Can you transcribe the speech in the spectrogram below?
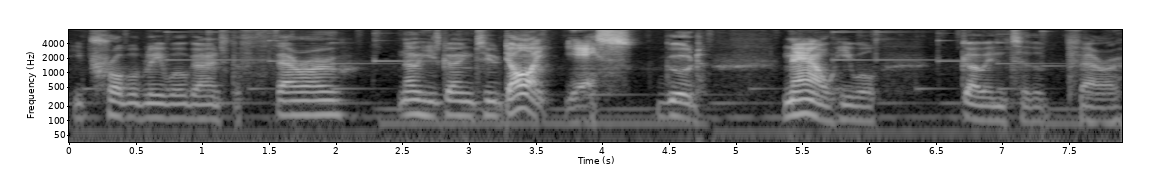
He probably will go into the Pharaoh. No, he's going to die. Yes, good. Now he will go into the Pharaoh.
